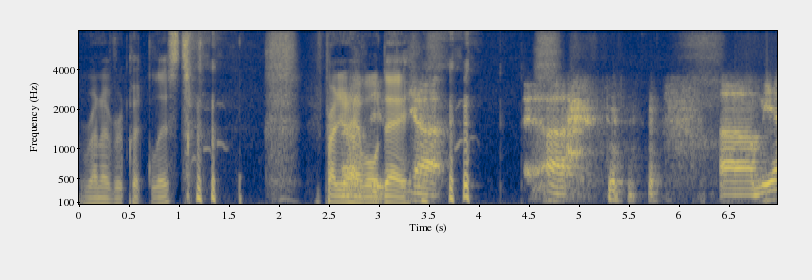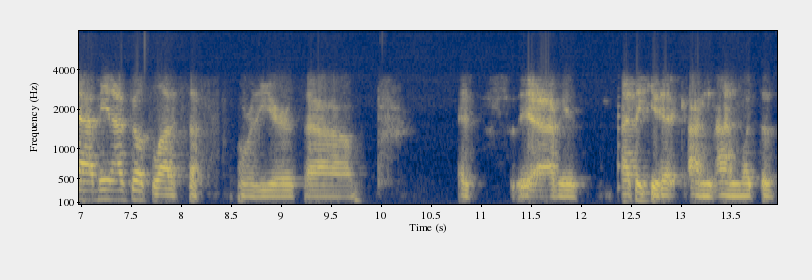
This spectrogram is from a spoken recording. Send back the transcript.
run over a quick list? you probably don't uh, have all day. Yeah. uh, um, yeah, I mean, I've built a lot of stuff over the years. Um, it's yeah, I mean, I think you hit on on what the,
